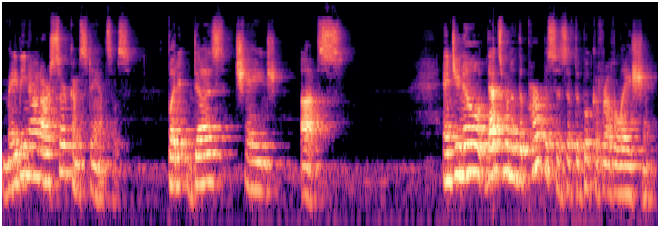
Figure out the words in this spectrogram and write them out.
Maybe not our circumstances, but it does change us. And you know, that's one of the purposes of the book of Revelation.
